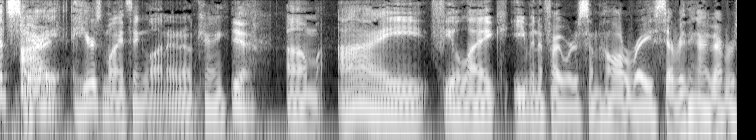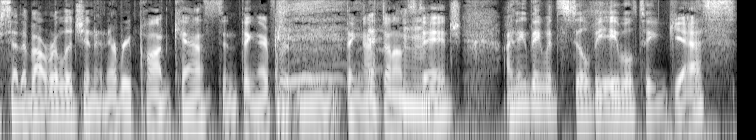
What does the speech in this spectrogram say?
That's I, here's my thing on it, okay? Yeah. Um, I feel like even if I were to somehow erase everything I've ever said about religion and every podcast and thing I've written, thing I've done on stage, I think they would still be able to guess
